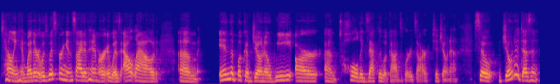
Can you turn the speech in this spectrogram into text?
telling him, whether it was whispering inside of him or it was out loud. Um, in the book of Jonah, we are um, told exactly what God's words are to Jonah. So Jonah doesn't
